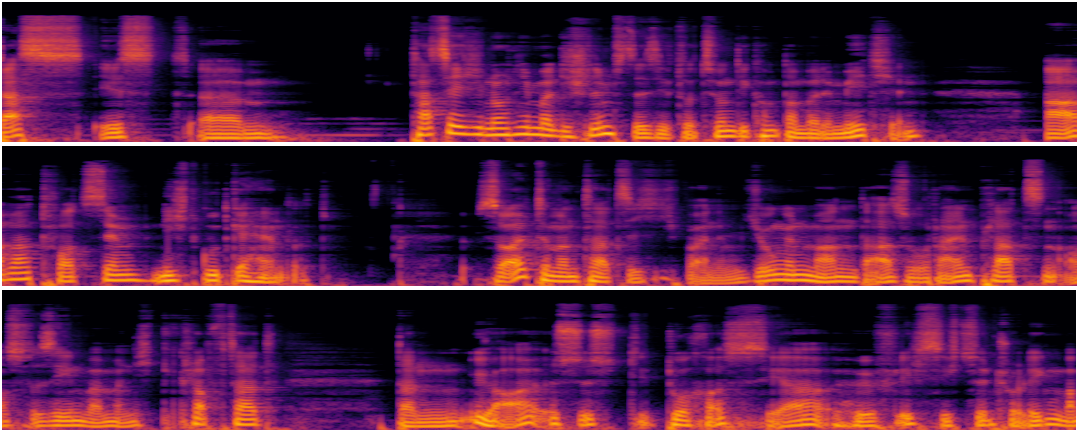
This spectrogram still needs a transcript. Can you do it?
Das ist ähm, tatsächlich noch nicht mal die schlimmste Situation, die kommt dann bei den Mädchen, aber trotzdem nicht gut gehandelt. Sollte man tatsächlich bei einem jungen Mann da so reinplatzen, aus Versehen, weil man nicht geklopft hat, dann ja, es ist durchaus sehr höflich, sich zu entschuldigen.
